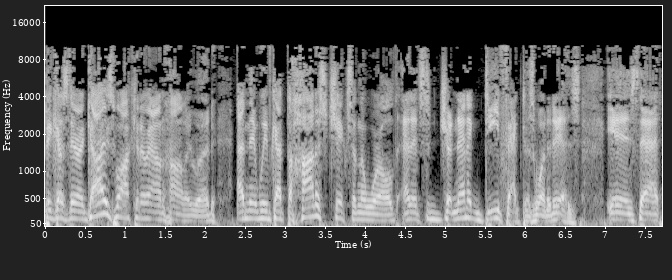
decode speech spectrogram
Because there are guys walking around Hollywood, and then we've got the hottest chicks in the world, and it's a genetic defect is what it is, is that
